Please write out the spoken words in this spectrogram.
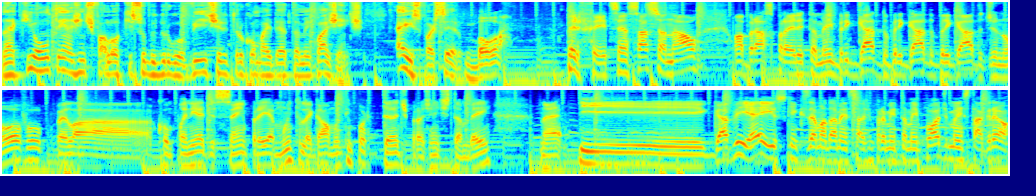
né? Que ontem a gente falou aqui sobre o Drogovic, ele trocou uma ideia também com a gente. É isso, parceiro. Boa. Perfeito, sensacional. Um abraço para ele também. Obrigado, obrigado, obrigado de novo pela companhia de sempre. Aí é muito legal, muito importante pra gente também, né? E Gavi, é isso. Quem quiser mandar mensagem para mim também pode. Meu Instagram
